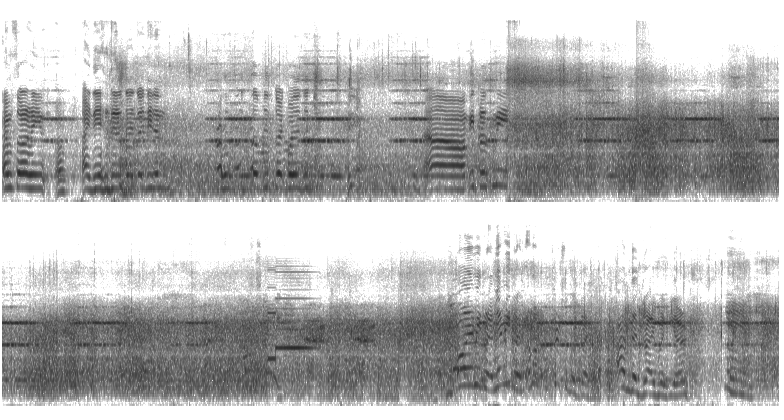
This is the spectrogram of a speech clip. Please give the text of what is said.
I'm sorry. Uh, I didn't do that. I didn't. Stop but Um, it was me. Oh, let me drive. Let me drive. I'm a professional driver. I'm the driver here. Hmm.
